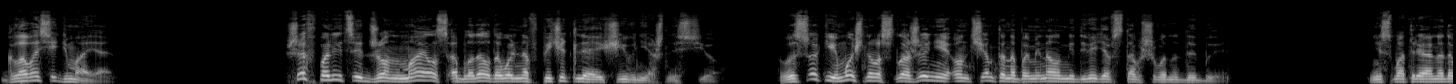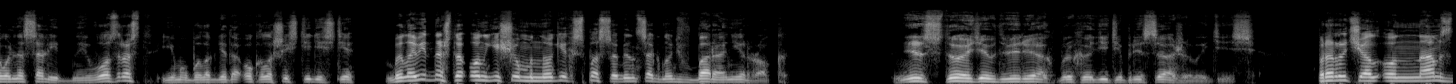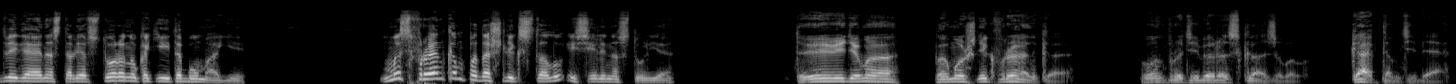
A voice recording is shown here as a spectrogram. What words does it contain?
Глава седьмая. Шеф полиции Джон Майлз обладал довольно впечатляющей внешностью. Высокий и мощного сложения он чем-то напоминал медведя, вставшего на дыбы. Несмотря на довольно солидный возраст, ему было где-то около шестидесяти, было видно, что он еще многих способен согнуть в бараний рог. — Не стойте в дверях, проходите, присаживайтесь, — прорычал он нам, сдвигая на столе в сторону какие-то бумаги. Мы с Фрэнком подошли к столу и сели на стулья. — Ты, видимо, помощник Фрэнка. Он про тебя рассказывал. Как там тебя?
